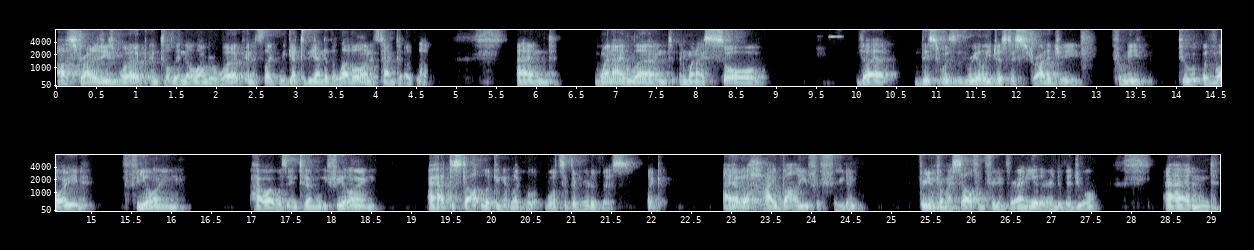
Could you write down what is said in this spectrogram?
our strategies work until they no longer work. And it's like we get to the end of the level and it's time to up level. And when I learned and when I saw that this was really just a strategy for me to avoid feeling how I was internally feeling, I had to start looking at like, well, what's at the root of this? Like, I have a high value for freedom, freedom for myself and freedom for any other individual. And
